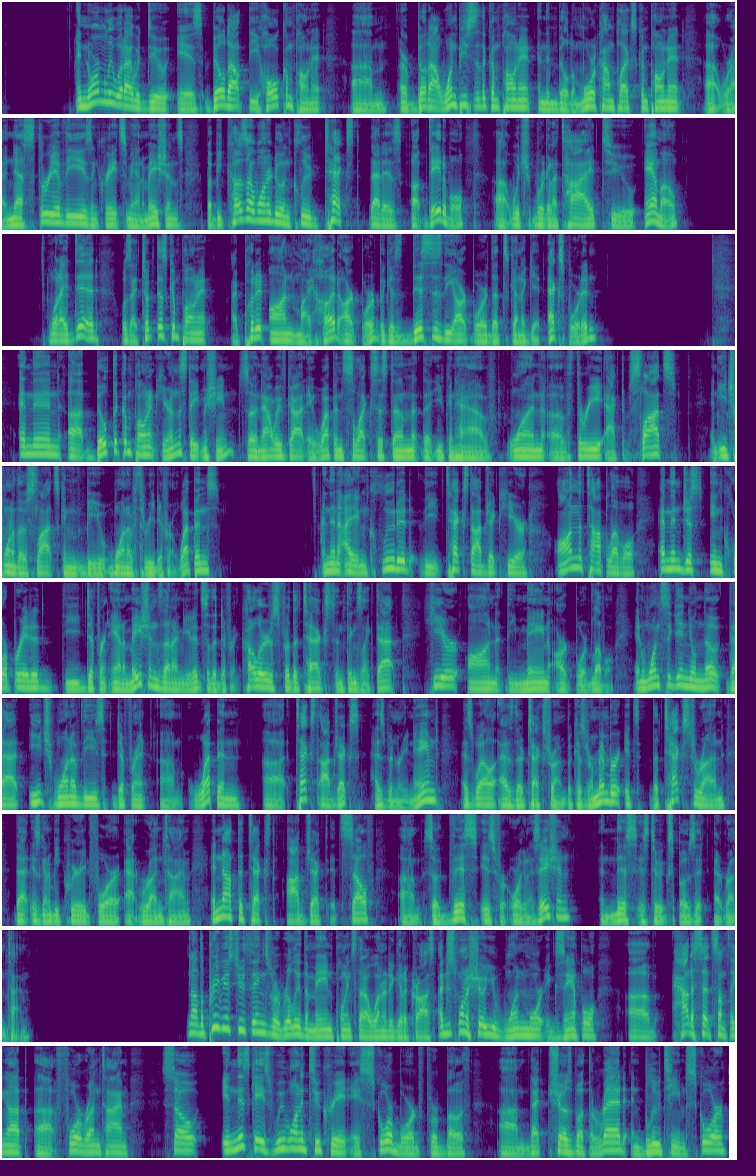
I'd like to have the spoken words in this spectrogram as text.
And normally what I would do is build out the whole component um, or build out one piece of the component and then build a more complex component uh, where I nest three of these and create some animations. But because I wanted to include text that is updatable, uh, which we're going to tie to ammo. What I did was I took this component, I put it on my HUD artboard because this is the artboard that's going to get exported. And then uh, built the component here in the state machine. So now we've got a weapon select system that you can have one of three active slots, and each one of those slots can be one of three different weapons. And then I included the text object here on the top level and then just incorporated the different animations that I needed. So the different colors for the text and things like that here on the main artboard level. And once again, you'll note that each one of these different um, weapon uh, text objects has been renamed as well as their text run. Because remember, it's the text run that is going to be queried for at runtime and not the text object itself. Um, so this is for organization and this is to expose it at runtime. Now, the previous two things were really the main points that I wanted to get across. I just want to show you one more example of how to set something up uh, for runtime. So, in this case, we wanted to create a scoreboard for both um, that shows both the red and blue team score.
